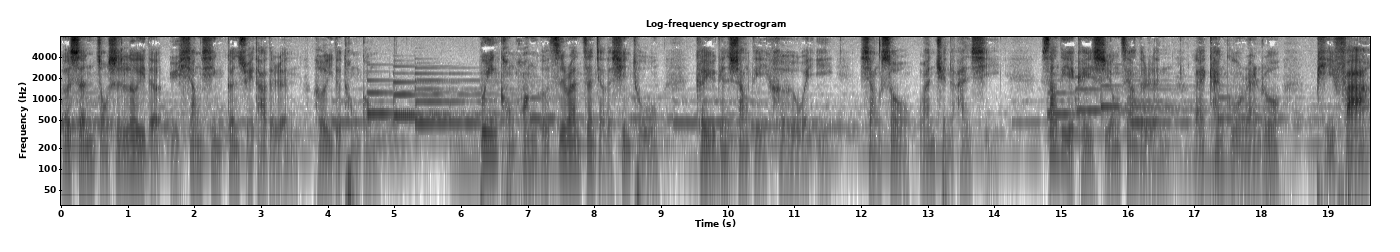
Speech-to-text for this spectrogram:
而神总是乐意的与相信跟随他的人合一的同工。不因恐慌而自乱阵脚的信徒，可以跟上帝合合为一，享受完全的安息。上帝也可以使用这样的人来看顾软弱、疲乏，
